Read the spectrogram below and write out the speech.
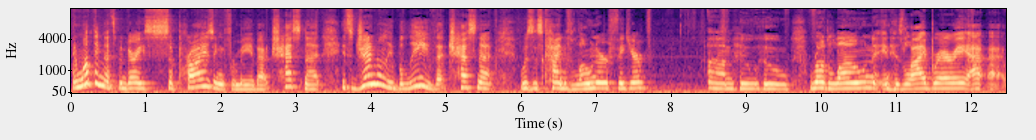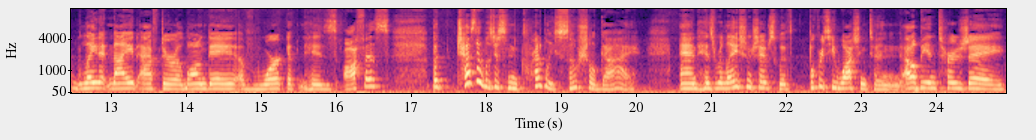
And one thing that's been very surprising for me about Chesnutt, it's generally believed that Chesnutt was this kind of loner figure um, who who wrote alone in his library at, at, late at night after a long day of work at his office. But Chesnutt was just an incredibly social guy, and his relationships with Booker T. Washington, Albion Tourgée,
